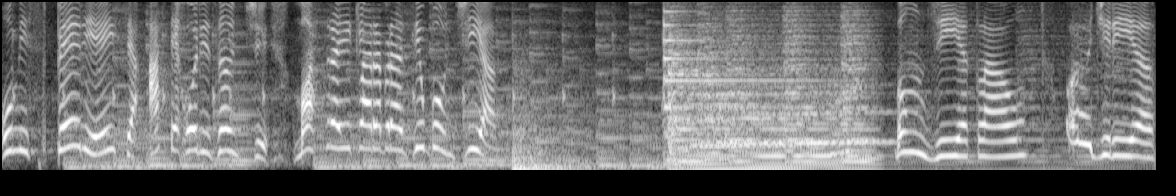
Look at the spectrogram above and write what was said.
uma experiência aterrorizante. Mostra aí, Clara Brasil, bom dia. Bom dia, Clau. Ou eu diria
